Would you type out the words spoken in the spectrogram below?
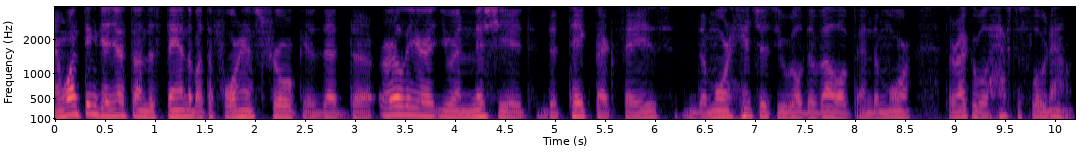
And one thing that you have to understand about the forehand stroke is that the earlier you initiate the take back phase, the more hitches you will develop and the more the racket will have to slow down.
